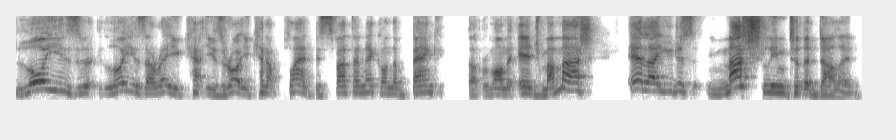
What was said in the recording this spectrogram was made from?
lo yizare, you can't yizro, you cannot plant bisfata neck on the bank uh, on the edge mamash. Ella, you just mashlim to the dalad.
